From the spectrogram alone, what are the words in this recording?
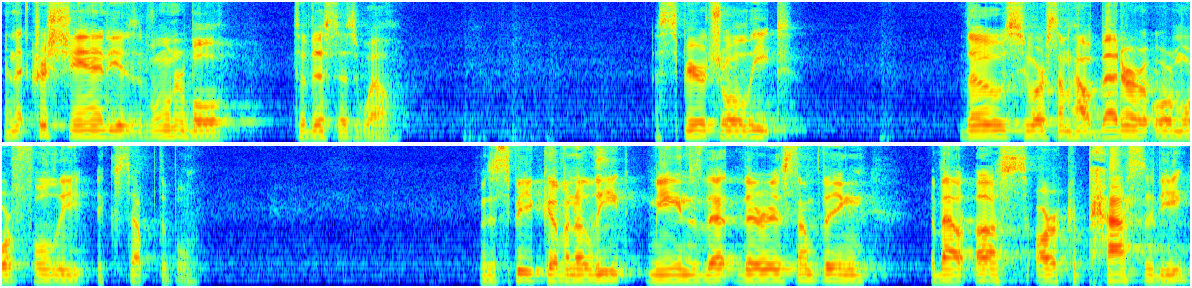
and that Christianity is vulnerable to this as well a spiritual elite, those who are somehow better or more fully acceptable. And to speak of an elite means that there is something about us, our capacity,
